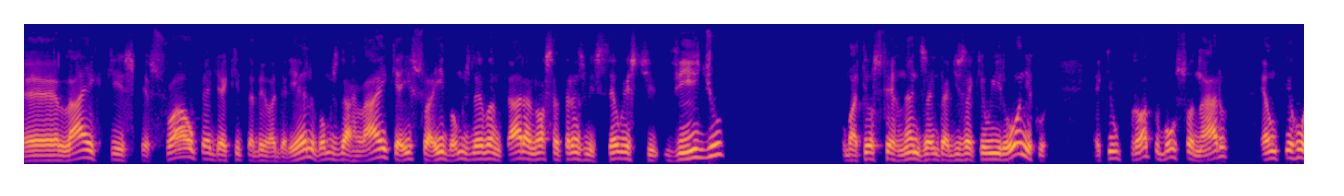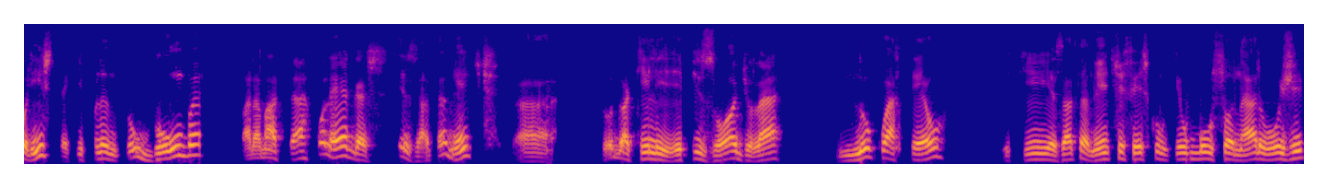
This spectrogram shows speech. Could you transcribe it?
é, likes, pessoal, pede aqui também o Adriano, vamos dar like, é isso aí, vamos levantar a nossa transmissão, este vídeo. O Matheus Fernandes ainda diz aqui, o irônico é que o próprio Bolsonaro é um terrorista que plantou bomba para matar colegas. Exatamente. Ah, todo aquele episódio lá no quartel e que exatamente fez com que o Bolsonaro hoje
